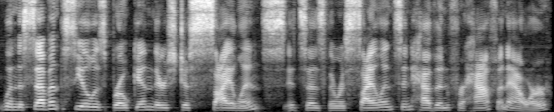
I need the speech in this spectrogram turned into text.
When the seventh seal is broken, there's just silence. It says there was silence in heaven for half an hour.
